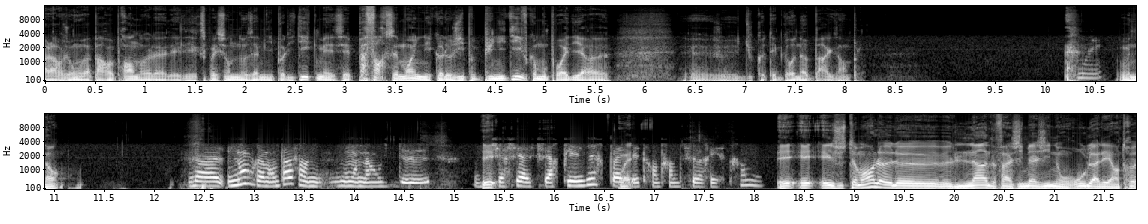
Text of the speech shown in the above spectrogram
alors, on va pas reprendre la- les, expressions de nos amis politiques, mais c'est pas forcément une écologie pu- punitive, comme on pourrait dire euh, euh, du côté de Grenoble, par exemple. ouais. Ou non? Bah, non, vraiment pas. Enfin, nous, on a envie de, de Et- chercher à se faire plaisir, pas Ouais. d'être en train de se restreindre. et, et- et justement, le, le- l'Inde, enfin, j'imagine, on roule allez, entre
